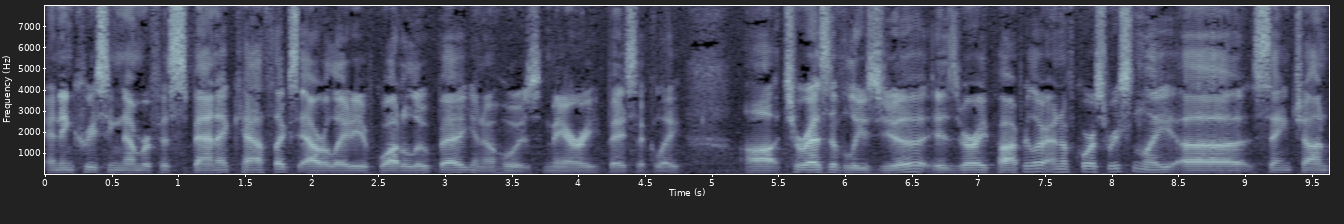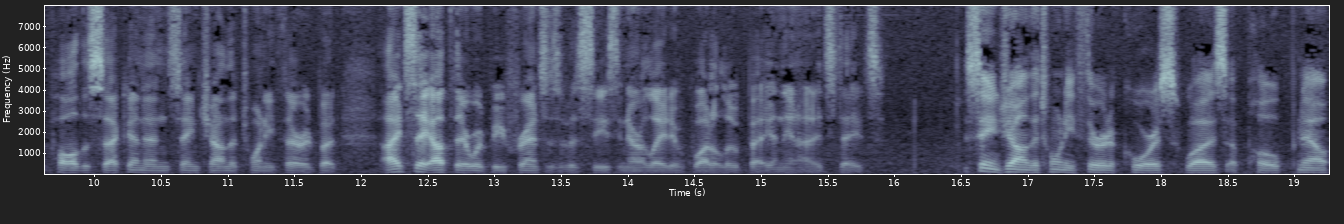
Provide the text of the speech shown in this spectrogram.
an increasing number of Hispanic Catholics. Our Lady of Guadalupe, you know, who is Mary, basically. Uh, Therese of Lisieux is very popular, and of course, recently uh, St. John Paul II and St. John the 23rd. But I'd say up there would be Francis of Assisi and Our Lady of Guadalupe in the United States. St. John the 23rd, of course, was a pope. Now,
